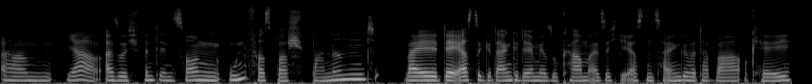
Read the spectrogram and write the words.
Ähm, ja, also ich finde den Song unfassbar spannend, weil der erste Gedanke, der mir so kam, als ich die ersten Zeilen gehört habe, war, okay,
